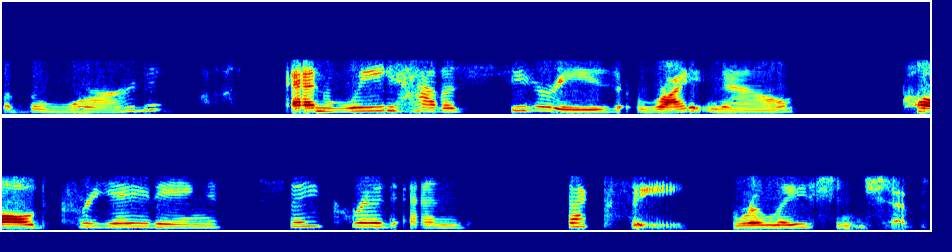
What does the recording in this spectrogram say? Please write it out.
of the word. And we have a series right now called Creating Sacred and Sexy Relationships.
